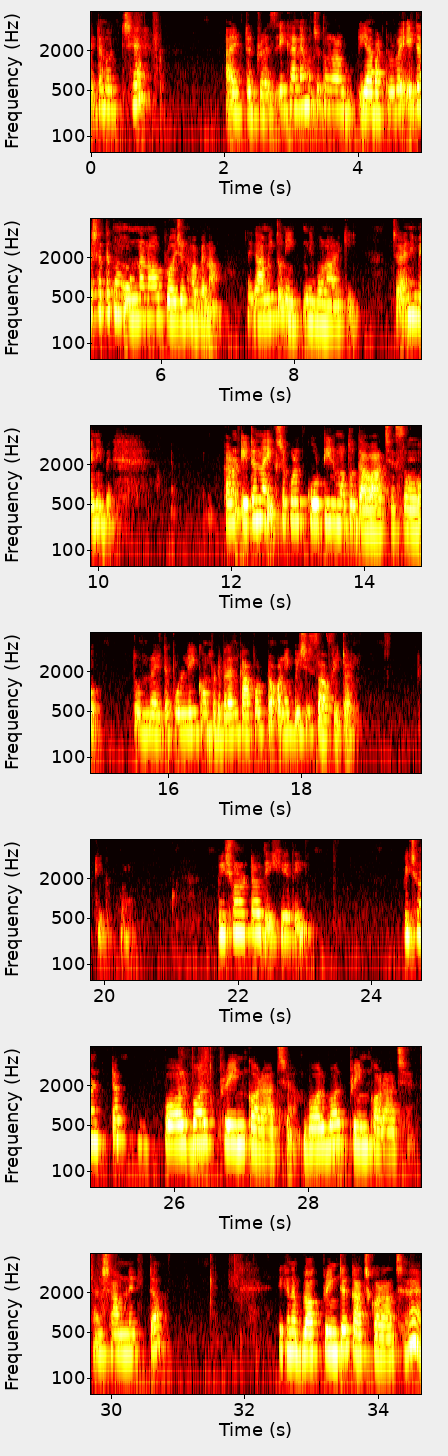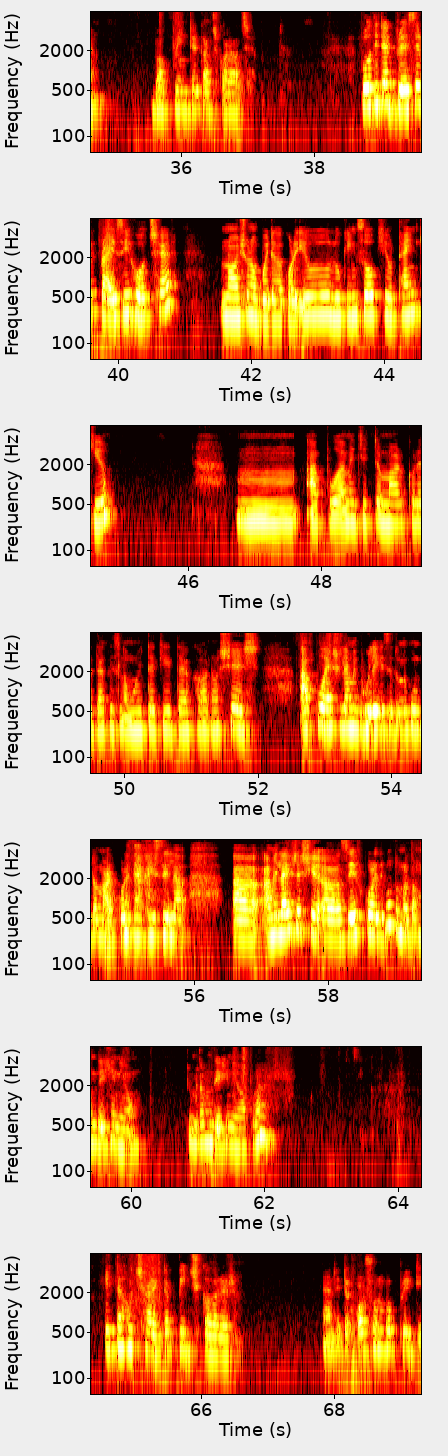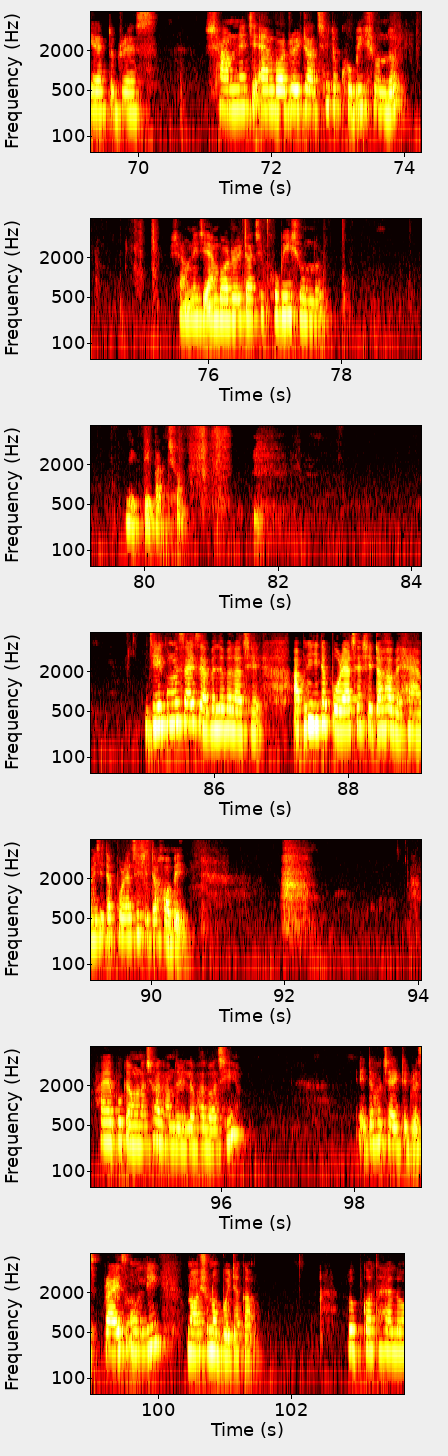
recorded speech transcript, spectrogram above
এটা হচ্ছে আরেকটা ড্রেস এখানে হচ্ছে তোমার ইয়া বাড়তে পারবে, এটার সাথে কোনো নেওয়ার প্রয়োজন হবে না। আমি তো নিব না আর কি। যারা নিবে নিবে। কারণ এটা না এক্সট্রা করে কোটির মতো দেওয়া আছে সো তোমরা এটা পরলেই কমফোর্টেবল আর কাপড়টা অনেক বেশি সফট করব? পিছনটাও দেখিয়ে দিই। পিছনটা বল বল প্রিন্ট করা আছে, বল বল প্রিন্ট করা আছে। আর সামনেরটা, এখানে ব্লক প্রিন্টের কাজ করা আছে হ্যাঁ? ব্লক প্রিন্টের কাজ করা আছে। প্রতিটা ড্রেসের প্রাইসই হচ্ছে নয়শো নব্বই টাকা করে। You looking so cute, thank you. আপু, আমি যেটা মার্ক করে দেখাইছিলাম ওইটা কি দেখানো শেষ? আপু, আসলে আমি ভুলে গেছি তুমি কোনটা মার্ক করে দেখাইছিলা। আমি লাইভটা সেভ করে দিব, তোমরা তখন দেখে নিও। তুমি তখন দেখে নিও, আপু হ্যাঁ? এটা হচ্ছে আরেকটা পিচ কালারের অ্যান্ড এটা অসম্ভব প্রিটি একটা ড্রেস সামনে যে এমব্রয়ডারিটা আছে, এটা খুবই সুন্দর। সামনে যে এমব্রয়ডারিটা আছে, খুবই সুন্দর। দেখতেই পাচ্ছ। যে কোনো সাইজ অ্যাভেলেবেল আছে। আপনি যেটা পরে আছেন, সেটা হবে। হ্যাঁ আমি যেটা পরে আছি, সেটা হবে। হাই আপু, কেমন আছো? আলহামদুলিল্লাহ, ভালো আছি। এটা হচ্ছে একটা ড্রেস। প্রাইস অনলি নয়শো নব্বই টাকা। রূপকথা হ্যালো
